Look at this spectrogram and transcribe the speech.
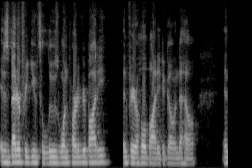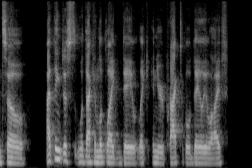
It is better for you to lose one part of your body than for your whole body to go into hell. And so I think just what that can look like day like in your practical daily life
